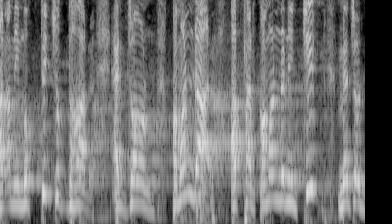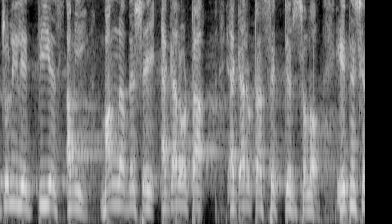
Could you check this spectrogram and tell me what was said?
আর আমি মুক্তিযোদ্ধার একজন কমান্ডার অর্থাৎ কমান্ডার ইন চিফ মেজর জলিলের পিএস আমি বাংলাদেশে এগারোটা এগারোটা সেক্টর ছিল এ দেশে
